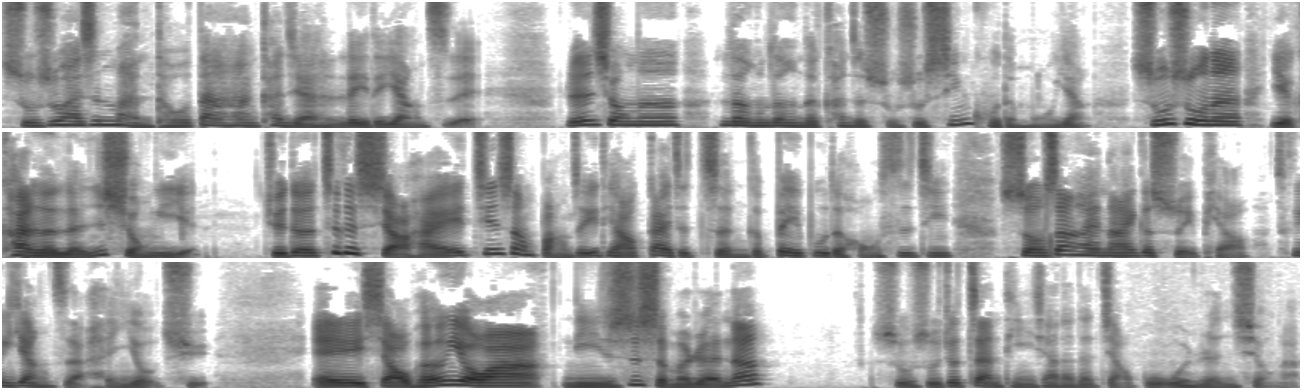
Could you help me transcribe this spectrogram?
叔叔还是满头大汗，看起来很累的样子。诶仁雄呢，愣愣的看着叔叔辛苦的模样。叔叔呢，也看了仁雄一眼。觉得这个小孩肩上绑着一条盖着整个背部的红丝巾，手上还拿一个水瓢，这个样子啊很有趣。哎，小朋友啊，你是什么人呢？叔叔就暂停一下他的脚步，问仁雄啊：“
